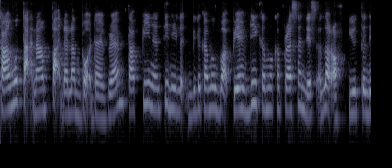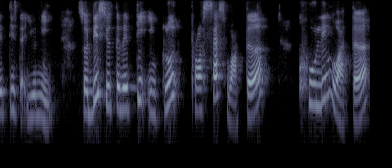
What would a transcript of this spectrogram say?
kamu tak nampak dalam block diagram tapi nanti bila, kamu buat PFD kamu akan perasan there's a lot of utilities that you need. So this utility include process water, cooling water,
